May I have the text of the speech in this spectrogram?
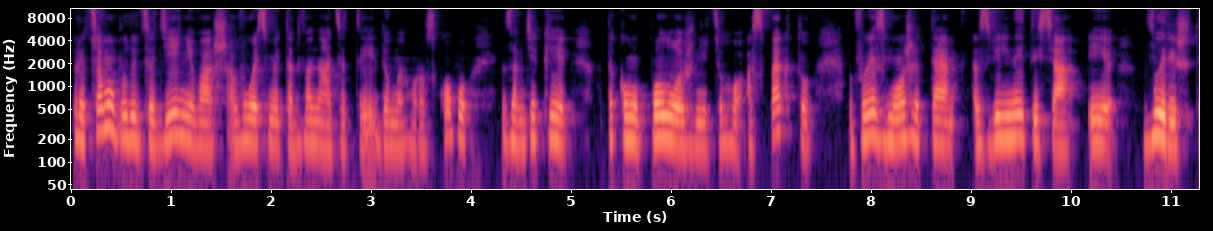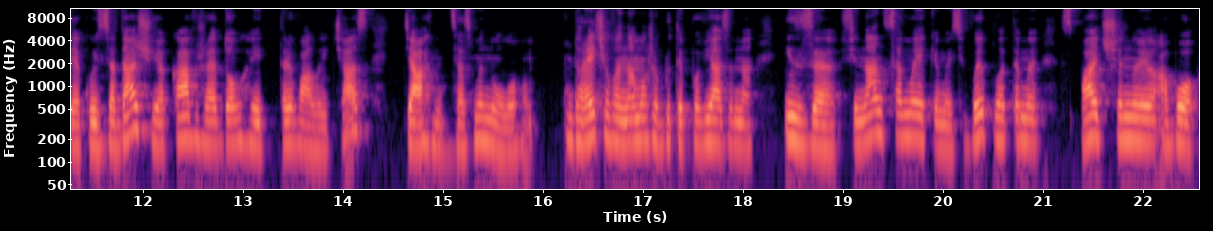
При цьому будуть задіяні ваш 8 та 12 доми гороскопу. Завдяки такому положенню цього аспекту ви зможете звільнитися і вирішити якусь задачу, яка вже довгий тривалий час тягнеться з минулого. До речі, вона може бути пов'язана із фінансами, якимись виплатами, спадщиною або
